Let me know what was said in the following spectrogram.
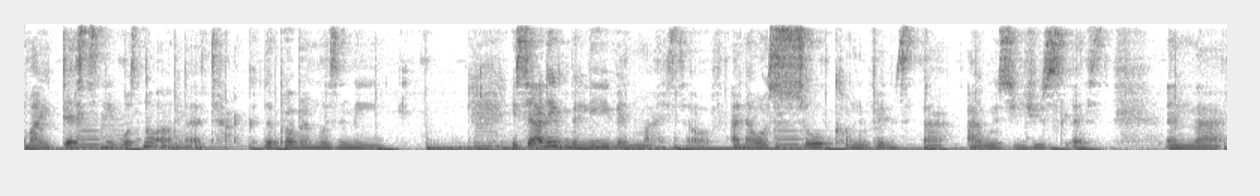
my destiny was not under attack. The problem was me. You see, I didn't believe in myself, and I was so convinced that I was useless and that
